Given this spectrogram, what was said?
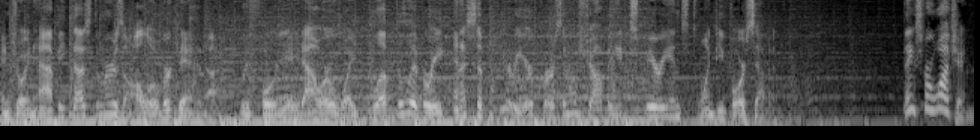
and join happy customers all over Canada with 48 hour white glove delivery and a superior personal shopping experience 24 7. Thanks for watching.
